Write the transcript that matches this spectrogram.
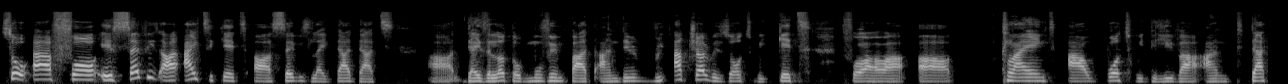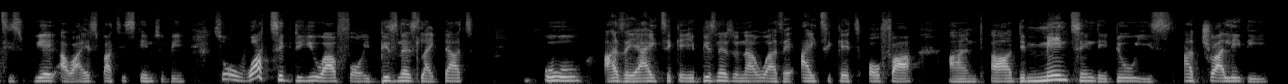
so uh, for a service uh, i ticket uh, service like that that uh, there is a lot of moving part and the re- actual results we get for our uh, client are what we deliver and that is where our expertise came to be. So what tip do you have for a business like that who has a high ticket, a business owner who has a high ticket offer, and uh, the main thing they do is actually the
